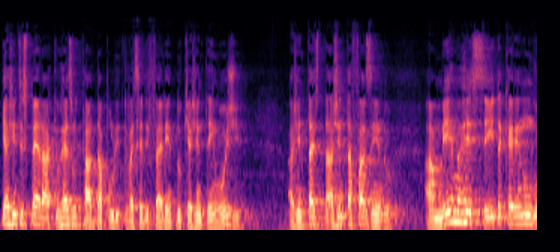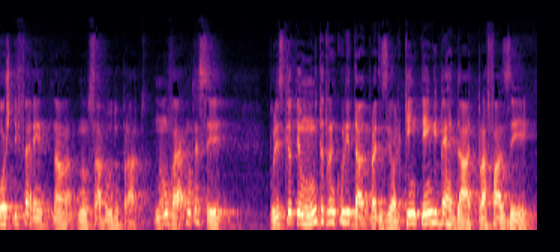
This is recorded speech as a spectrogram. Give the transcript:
e a gente esperar que o resultado da política vai ser diferente do que a gente tem hoje, a gente está tá fazendo a mesma receita querendo um gosto diferente na, no sabor do prato. Não vai acontecer. Por isso que eu tenho muita tranquilidade para dizer, olha, quem tem liberdade para fazer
